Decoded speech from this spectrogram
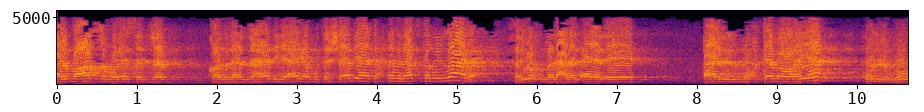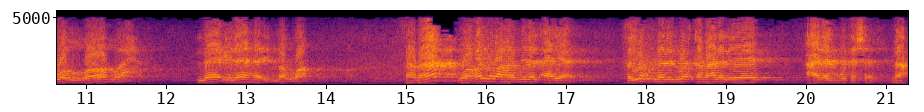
المعظم وليس الجمع قالوا لأن هذه آية متشابهة تحتمل أكثر من معنى. فيحمل على الآية الإيه؟ المحكمة وهي قل هو الله أحد. لا إله إلا الله. تمام؟ وغيرها من الآيات. فيحمل المحكم على الإيه؟ على المتشابه. نعم.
